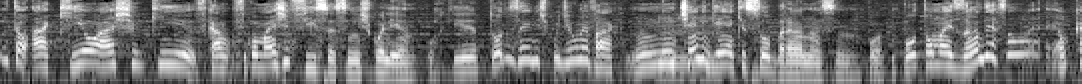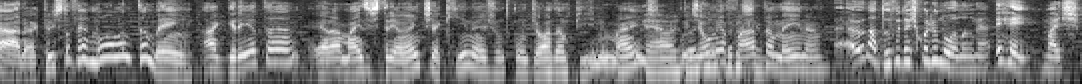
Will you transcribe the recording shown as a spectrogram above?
Então, aqui eu acho que fica- ficou mais difícil, assim, escolher. Porque todos eles podiam levar. Não, não tinha ninguém aqui sobrando, assim. Pô, Paul Thomas Anderson é o cara. Christopher Nolan também. A Greta era mais estreante aqui, né? Junto com o Jordan Peele, mas É, podiam levar também, né? Eu, na dúvida, escolho o Nolan, né? Errei, mas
